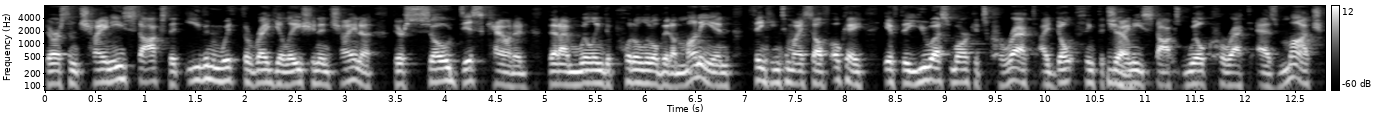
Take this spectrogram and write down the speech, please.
There are some Chinese stocks that even with the regulation in China, they're so discounted that I'm willing to put a little bit of money in, thinking to myself, okay, if the US market's correct, I don't think the Chinese yeah. stocks will correct as much.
